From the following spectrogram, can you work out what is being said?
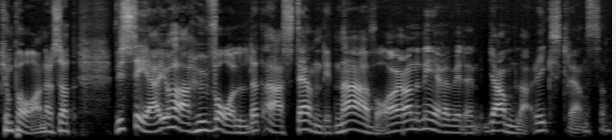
kumpaner. Så att vi ser ju här hur våldet är ständigt närvarande nere vid den gamla riksgränsen.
